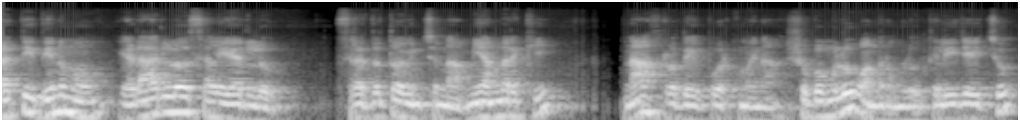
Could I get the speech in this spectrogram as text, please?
ప్రతి దినము ఎడారిలో సెలయర్లు శ్రద్ధతో వించున్న మీ అందరికీ నా హృదయపూర్వకమైన శుభములు వందనములు తెలియజేయచ్చు.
